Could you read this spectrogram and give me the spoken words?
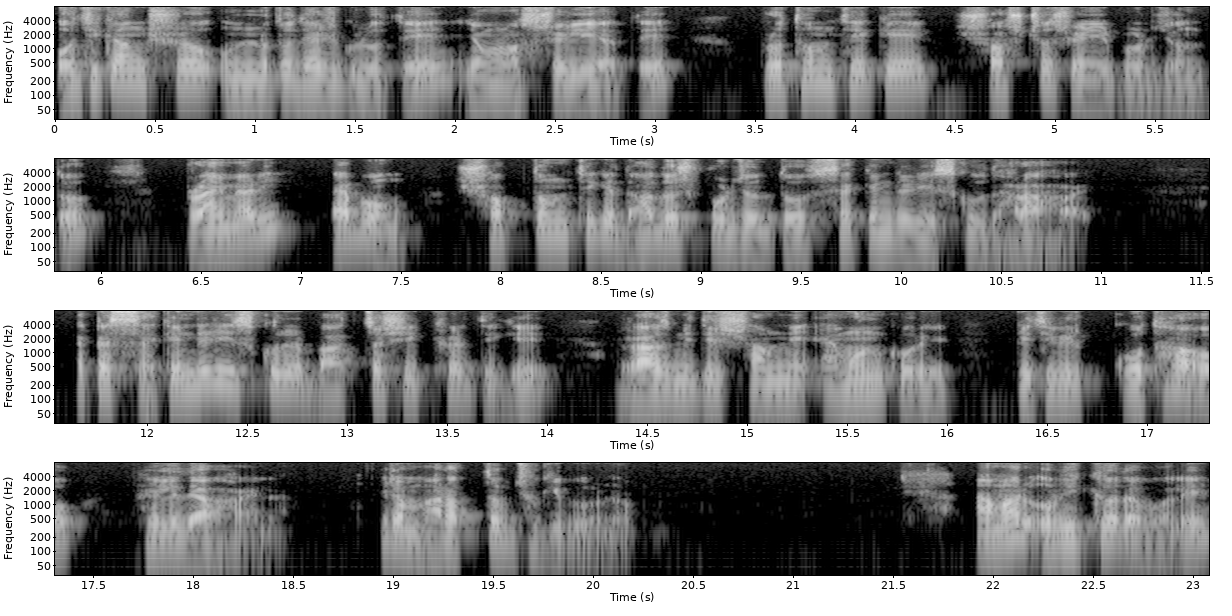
অধিকাংশ উন্নত দেশগুলোতে, যেমন অস্ট্রেলিয়াতে, প্রথম থেকে ষষ্ঠ শ্রেণির পর্যন্ত, প্রাইমারি এবং সপ্তম থেকে দ্বাদশ পর্যন্ত সেকেন্ডারি স্কুল ধরা হয়। একটা সেকেন্ডারি স্কুলের বাচ্চা শিক্ষার্থীকে রাজনীতির সামনে এমন করে পৃথিবীর কোথাও ফেলে দেওয়া হয় না। এটা মারাত্মক ঝুঁকিপূর্ণ। আমার অভিজ্ঞতা বলে,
